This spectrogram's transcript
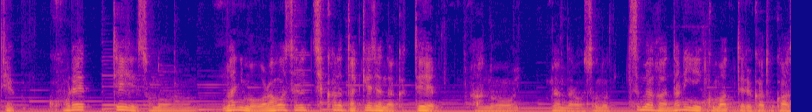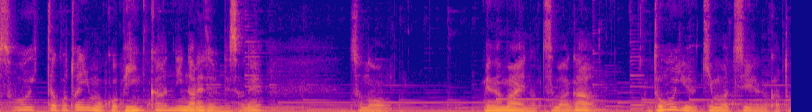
でこれってその何も笑わせる力だけじゃなくてあのなんだろうその妻が何に困ってるかとかそういったことにもこう敏感になれるんですよね。その目の前の妻がどういう気持ちいるのかと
